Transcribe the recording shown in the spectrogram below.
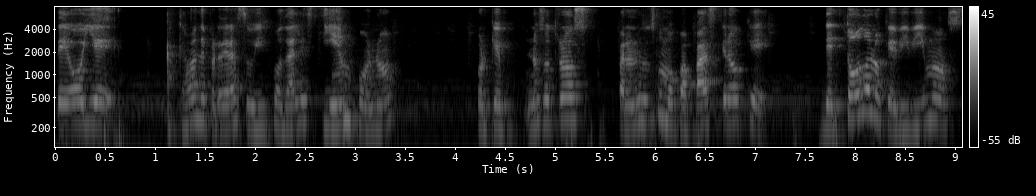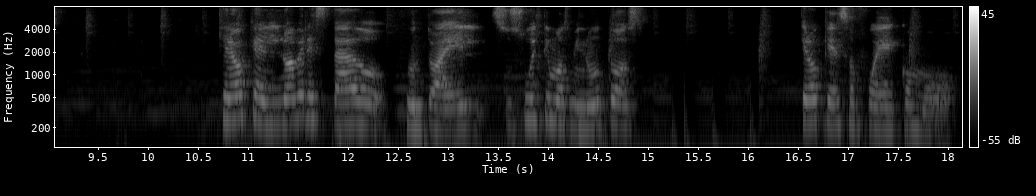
de oye, acaban de perder a su hijo, dales tiempo, ¿no? Porque nosotros para nosotros como papás, creo que de todo lo que vivimos, creo que el no haber estado junto a él sus últimos minutos, creo que eso fue como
